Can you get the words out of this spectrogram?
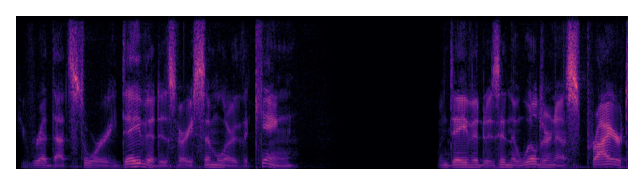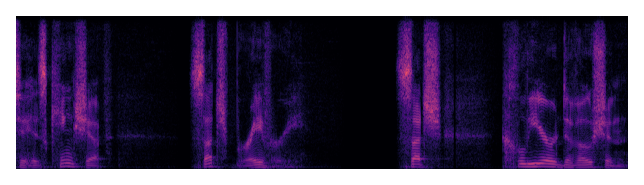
If you've read that story, David is very similar, the king. When David was in the wilderness prior to his kingship, such bravery, such clear devotion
